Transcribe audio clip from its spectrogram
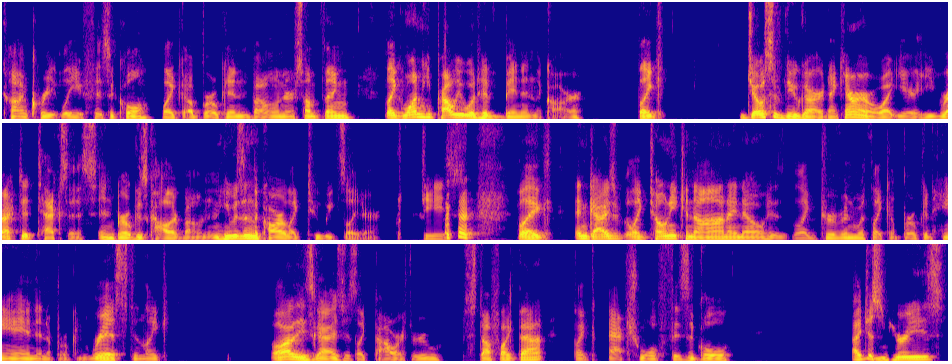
concretely physical, like a broken bone or something, like one he probably would have been in the car. Like Josef Newgard, I can't remember what year he wrecked at Texas and broke his collarbone, and he was in the car like two weeks later. Jeez, like and guys like Tony Kanaan, I know has like driven with like a broken hand and a broken wrist, and like a lot of these guys just like power through stuff like that, like actual physical I just injuries.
